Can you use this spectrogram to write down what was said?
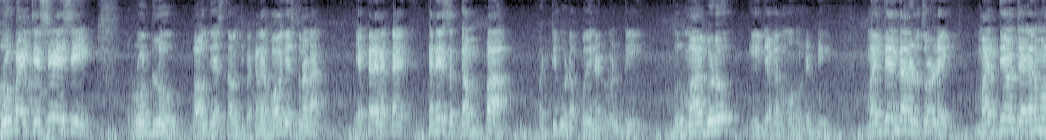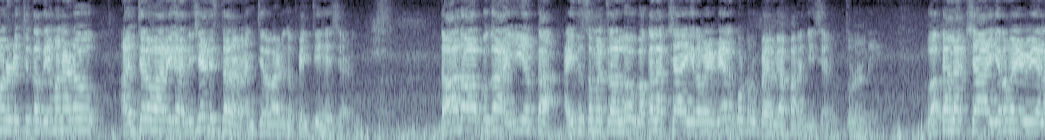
రూపాయి చెస్ వేసి రోడ్లు బాగు చేస్తామని చెప్పి. ఎక్కడైనా బాగు చేస్తున్నాడా? ఎక్కడైనా. కనీసం గంప మట్టి కూడా పోయినటువంటి దుర్మార్గుడు ఈ జగన్మోహన్ రెడ్డి. మద్యం ధరలు చూడండి మద్యం జగన్మోహన్ రెడ్డి వచ్చిన తర్వాత ఏమన్నాడు? అంచెల వారిగా నిషేధిస్తాడు అంచెల వారిగా పెంచేసేసాడు దాదాపుగా ఈ యొక్క ఐదు సంవత్సరాల్లో ఒక లక్ష ఇరవై వేల కోట్ల రూపాయల వ్యాపారం చేశాడు. చూడండి. ఒక లక్ష ఇరవై వేల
